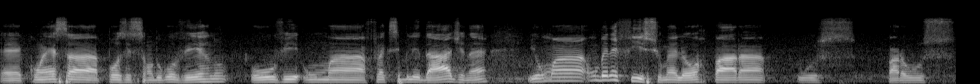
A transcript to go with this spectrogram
é, com essa posição do governo, houve uma flexibilidade né, e uma, um benefício melhor para os, para os,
